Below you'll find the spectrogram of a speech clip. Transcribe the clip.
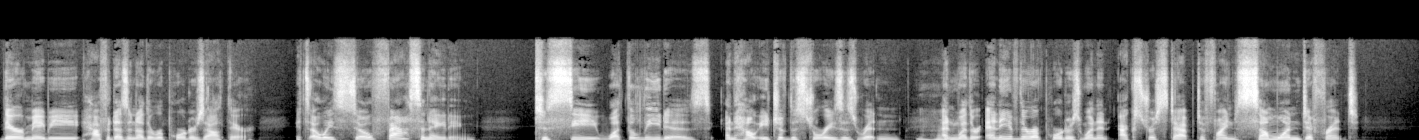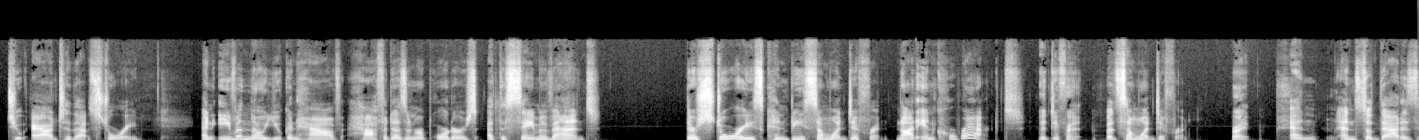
There may be half a dozen other reporters out there. It's always so fascinating to see what the lead is and how each of the stories is written, mm-hmm. and whether any of the reporters went an extra step to find someone different to add to that story. And even though you can have half a dozen reporters at the same event, their stories can be somewhat different, not incorrect, But different. but somewhat different. Right. And and so that is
